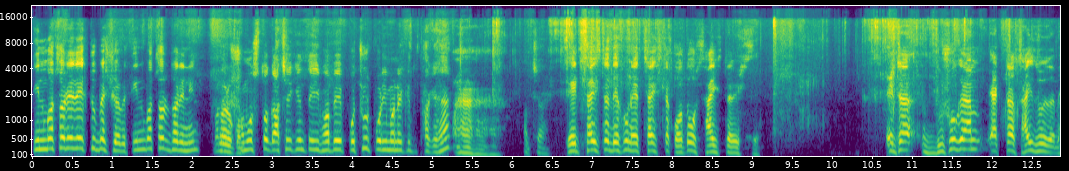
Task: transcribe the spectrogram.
তিন বছরের একটু বেশি হবে তিন বছর ধরে নিন মানে সমস্ত গাছে কিন্তু এইভাবে প্রচুর পরিমাণে কিন্তু থাকে হ্যাঁ? হ্যাঁ হ্যাঁ হ্যাঁ। আচ্ছা। এর সাইজটা দেখুন এর সাইজটা কত সাইজটা এসছে। এটা দুশো গ্রাম একটা সাইজ হয়ে যাবে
